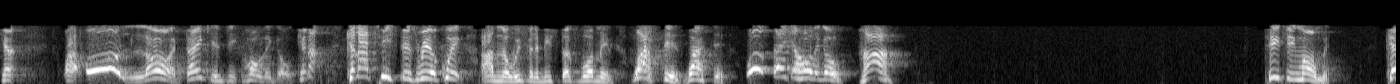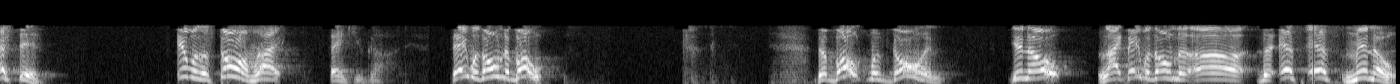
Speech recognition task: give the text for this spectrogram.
Can I, oh Lord, thank you, Holy Ghost. Can I can I teach this real quick? I know we're finna be stuck for a minute. Watch this. Watch this. Woo, thank you, Holy Ghost. Huh? Teaching moment. Catch this. It was a storm, right? Thank you, God. They was on the boat. The boat was going, you know, like they was on the uh the SS Minnow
